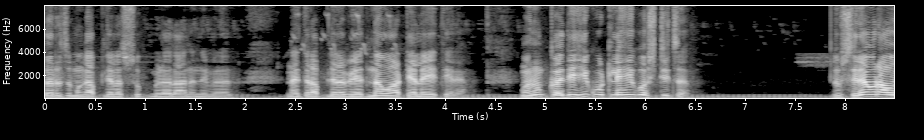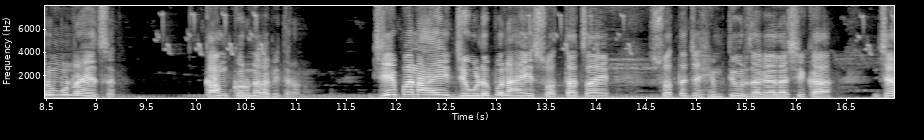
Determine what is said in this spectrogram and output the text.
तरच मग आपल्याला सुख मिळेल आनंद मिळेल. नाहीतर आपल्याला वेदना वाटायला येते. म्हणून कधीही कुठल्याही गोष्टीचं दुसऱ्यावर अवलंबून राहायचं काम करू नका मित्रांनो. जे पण आहे जेवढं पण आहे स्वतःचं आहे. स्वतःच्या हिमतीवर जगायला शिका. ज्या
